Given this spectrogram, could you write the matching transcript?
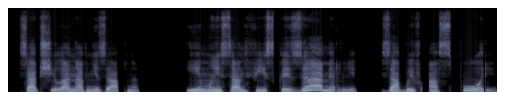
— сообщила она внезапно. И мы с Анфиской замерли, забыв о споре.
